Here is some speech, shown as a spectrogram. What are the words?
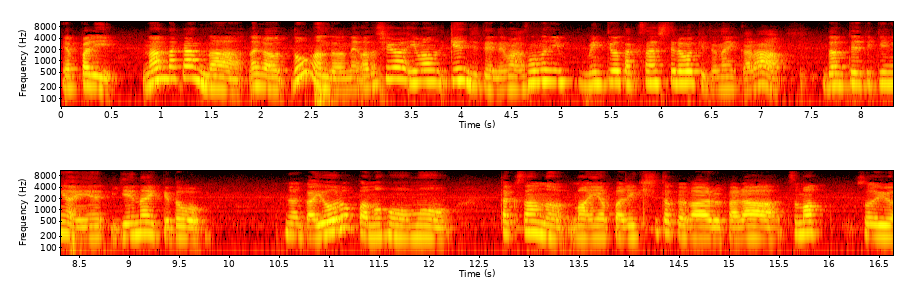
やっぱりなんだかんだなんかどうなんだろうね。私は今現時点でまあそんなに勉強たくさんしてるわけじゃないから断定的には言え言えないけどなんかヨーロッパの方もたくさんのまあやっぱ歴史とかがあるから詰まそういう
